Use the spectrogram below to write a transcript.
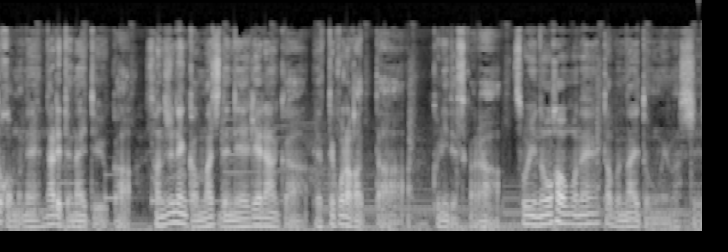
とかもね慣れてないというか30年間マジで値上げなんかやってこなかった国ですからそういうノウハウもね多分ないと思いますし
